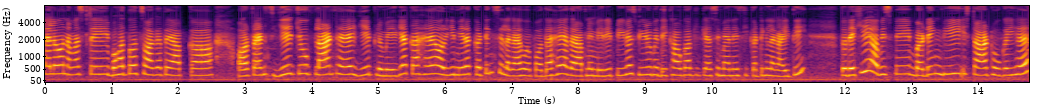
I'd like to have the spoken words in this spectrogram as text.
हेलो, नमस्ते। बहुत बहुत स्वागत है आपका। और फ्रेंड्स, ये जो प्लांट है, ये प्लूमेरिया का है और ये मेरा कटिंग से लगाया हुआ पौधा है। अगर आपने मेरे प्रीवियस वीडियो में देखा होगा कि कैसे मैंने इसकी कटिंग लगाई थी तो देखिए, अब इसमें बडिंग भी स्टार्ट हो गई है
